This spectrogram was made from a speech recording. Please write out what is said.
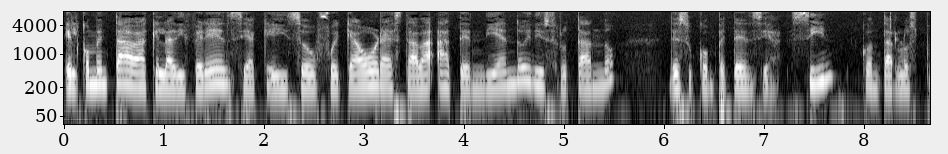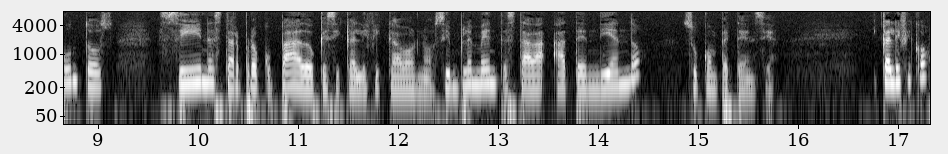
él comentaba que la diferencia que hizo fue que ahora estaba atendiendo y disfrutando de su competencia, sin contar los puntos, sin estar preocupado que si calificaba o no, simplemente estaba atendiendo su competencia. Y calificó.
